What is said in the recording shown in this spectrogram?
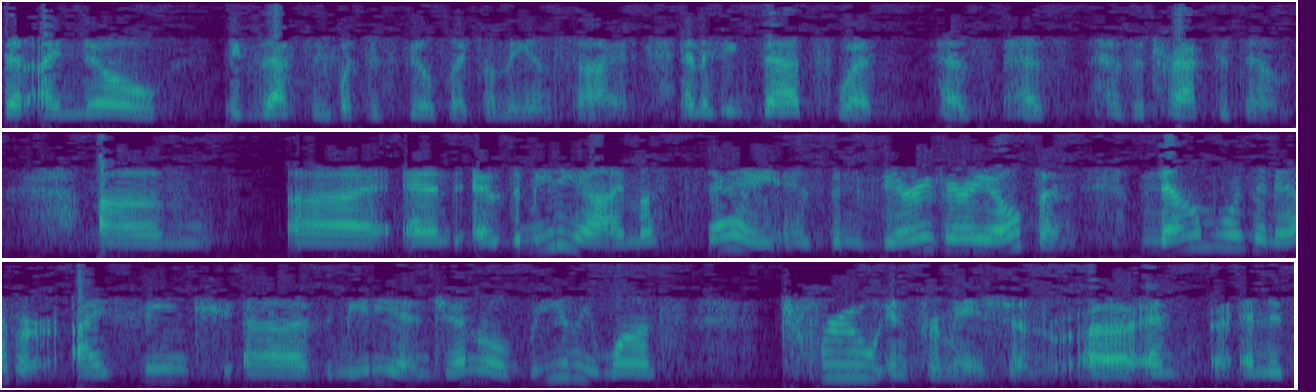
that I know exactly what this feels like from the inside, and I think that's what has has has attracted them. Um, uh, and uh, the media, I must say, has been very, very open. Now more than ever, I think uh, the media in general really wants true information, uh, and and is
